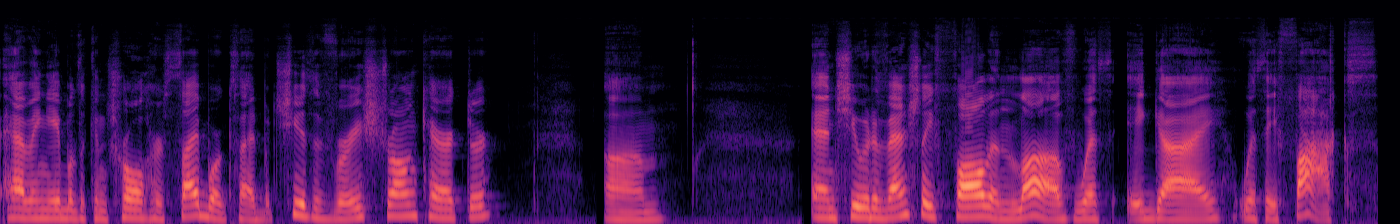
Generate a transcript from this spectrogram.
having able to control her cyborg side. But she is a very strong character. Um, and she would eventually fall in love with a guy with a fox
